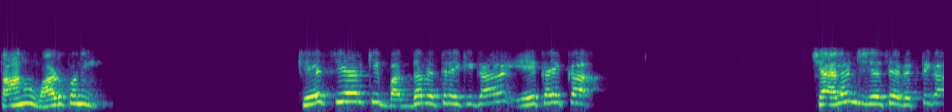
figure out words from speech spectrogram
తాను వాడుకొని కేసీఆర్కి బద్ద వ్యతిరేకిగా ఏకైక ఛాలెంజ్ చేసే వ్యక్తిగా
